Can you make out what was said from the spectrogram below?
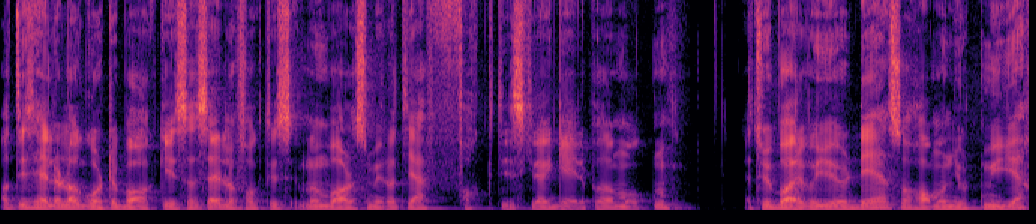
At de heller da går tilbake i seg selv og faktisk Men hva er det som gjør at jeg faktisk reagerer på den måten? Jeg tror bare ved å gjøre det, så har man gjort mye.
